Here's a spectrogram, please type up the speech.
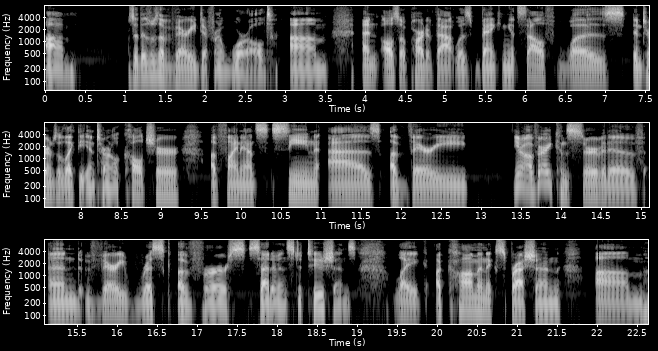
Um, so this was a very different world um, and also part of that was banking itself was in terms of like the internal culture of finance seen as a very you know a very conservative and very risk averse set of institutions. Like a common expression um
